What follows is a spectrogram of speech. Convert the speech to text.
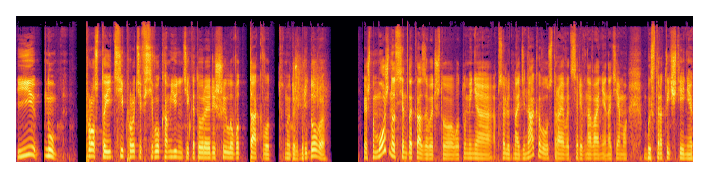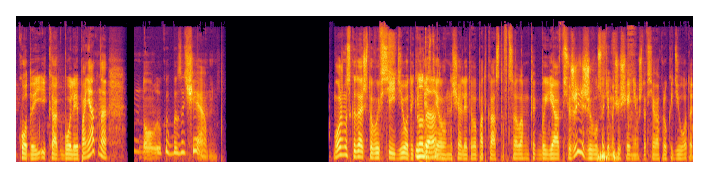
И, ну, просто идти против всего комьюнити, которое решило вот так вот, ну это же бредово. Конечно, можно всем доказывать, что вот у меня абсолютно одинаково устраивать соревнования на тему быстроты чтения кода и как более понятно, но как бы зачем? Можно сказать, что вы все идиоты, как Ну я да. сделал в начале этого подкаста. В целом, как бы я всю жизнь живу с этим ощущением, что все вокруг идиоты.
